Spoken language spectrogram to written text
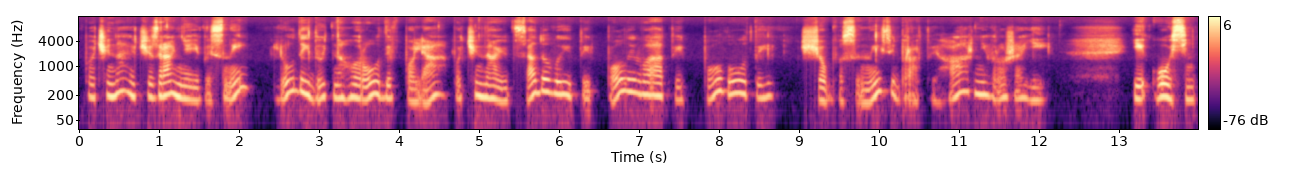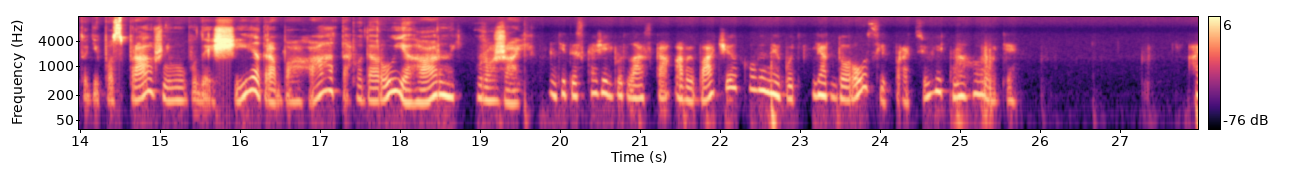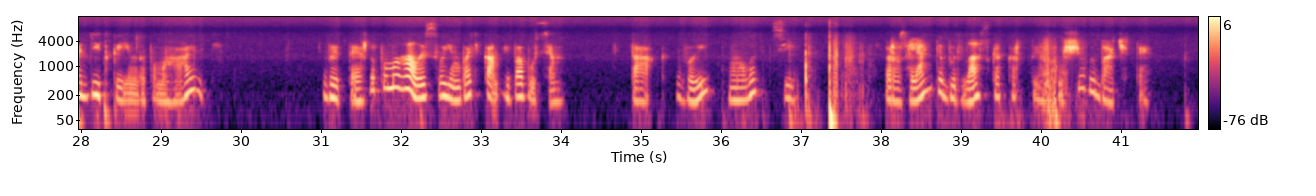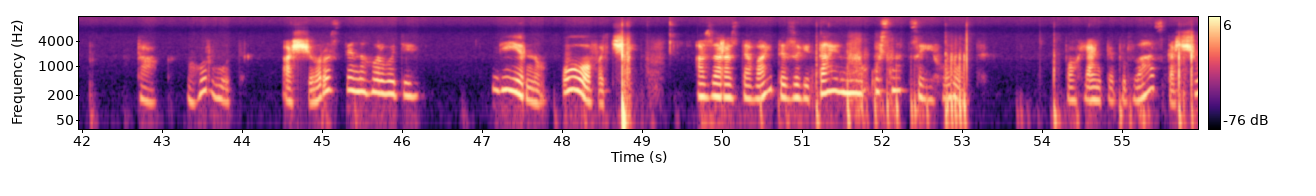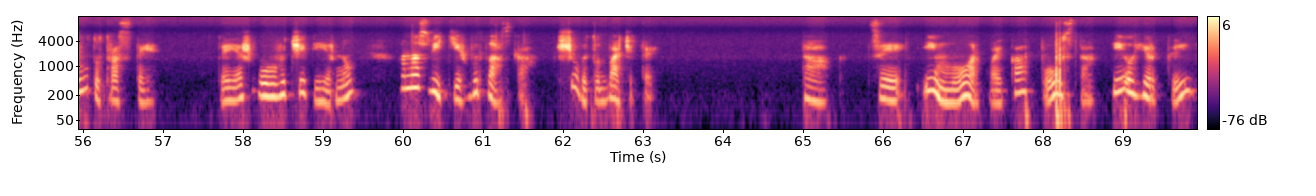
Починаючи з ранньої весни, люди йдуть на городи, в поля, починають садовити, поливати, полоти, щоб восени зібрати гарні врожаї. І осінь тоді по-справжньому буде щедра, багата, подарує гарний урожай. Діти, скажіть, будь ласка, а ви бачили коли-небудь, як дорослі працюють на городі? А дітки їм допомагають? Ви теж допомагали своїм батькам і бабусям? Так, ви молодці. Розгляньте, будь ласка, картинку. Що ви бачите? Так, город. А що росте на городі? Вірно, овочі. А зараз давайте завітаємо ось на цей город. Погляньте, будь ласка, що тут росте. Теж овочі, вірно. А назвіть їх, будь ласка, що ви тут бачите? Так, це і морква, і капуста, і огірки,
